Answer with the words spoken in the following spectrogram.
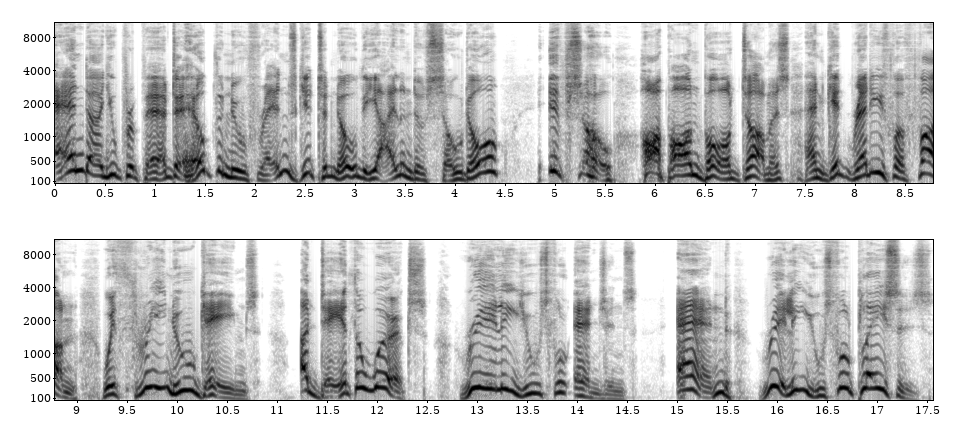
And are you prepared to help the new friends get to know the island of Sodor? If so, hop on board Thomas and get ready for fun with three new games. A day at the works, really useful engines, and really useful places.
